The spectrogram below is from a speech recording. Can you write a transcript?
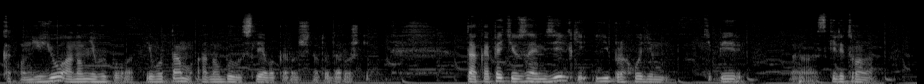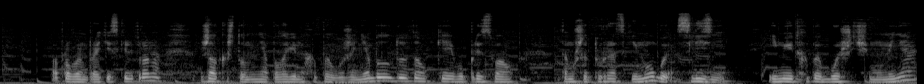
Как он, ее, оно мне выпало. И вот там оно было слева, короче, на той дорожке. Так, опять юзаем зельки и проходим теперь э, скелетрона. Попробуем пройти скелетрона. Жалко, что у меня половина хп уже не было до того, как я его призвал. Потому что дурацкие мобы, слизни, имеют хп больше, чем у меня,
